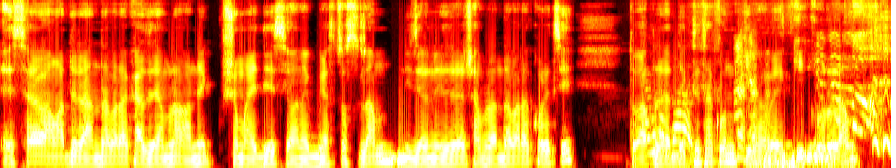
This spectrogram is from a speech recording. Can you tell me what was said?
এছাড়াও আমাদের রান্নাবাড়া কাজে আমরা অনেক সময় দিয়েছি অনেক ব্যস্ত ছিলাম নিজের নিজের সব রান্নাবাড়া করেছি। তো আপনারা দেখতে থাকুন কীভাবে কি করলাম।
